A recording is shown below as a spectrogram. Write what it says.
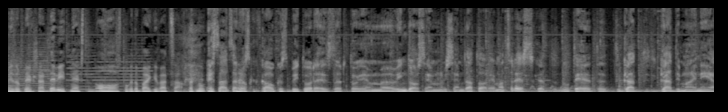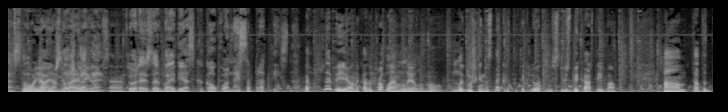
Ja tur priekšā ir devītnieks, tad, oh, es kaut kādā baigi vecā. Bet, nu, Es atceros, ka kaut kas bija toreiz ar uh, Windowsiem un visiem datoriem. Atceries, ka nu, tie gadi, gadi mainījās. Nu, O, jā, jā, millenniums, jā. Toreiz arī baidījās, ka kaut ko nesapratīs. datori. Bet nebija jau nekāda problēma liela. Nu, lidmašīnas nekrita tik ļoti, viss, viss bija kārtībā. Um, tātad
